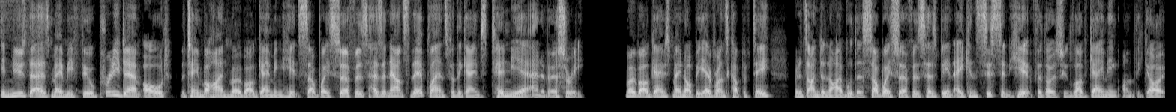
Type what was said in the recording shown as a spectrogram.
In news that has made me feel pretty damn old, the team behind mobile gaming hit Subway Surfers has announced their plans for the game's 10 year anniversary. Mobile games may not be everyone's cup of tea, but it's undeniable that Subway Surfers has been a consistent hit for those who love gaming on the go.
